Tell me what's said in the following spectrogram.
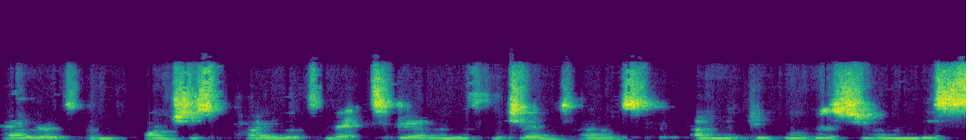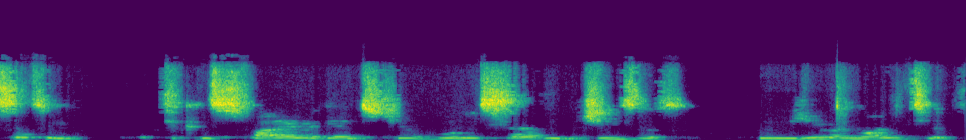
Herod and Pontius Pilate met together with the Gentiles and the people of Israel in this city to conspire against your holy servant Jesus, whom you anointed.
